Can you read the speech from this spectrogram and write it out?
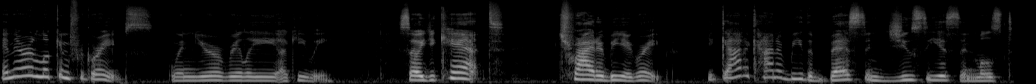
And they're looking for grapes when you're really a kiwi. So you can't try to be a grape. You got to kind of be the best and juiciest and most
